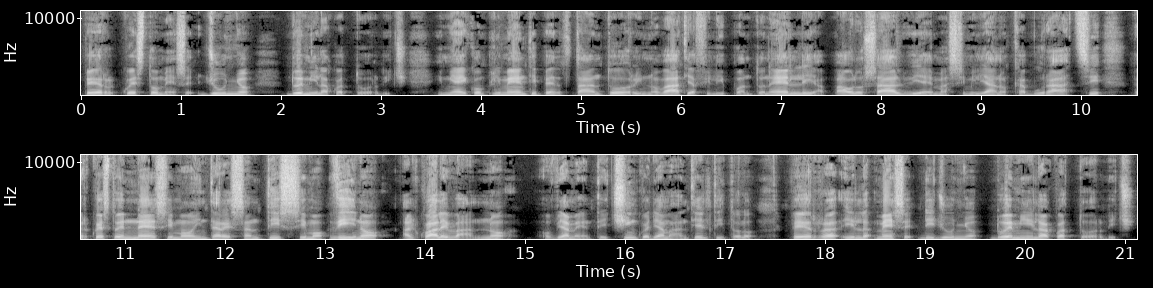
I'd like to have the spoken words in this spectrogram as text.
per questo mese, giugno 2014. I miei complimenti pertanto rinnovati a Filippo Antonelli, a Paolo Salvi e Massimiliano Caburazzi per questo ennesimo interessantissimo vino al quale vanno ovviamente i cinque diamanti e il titolo per il mese di giugno 2014.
